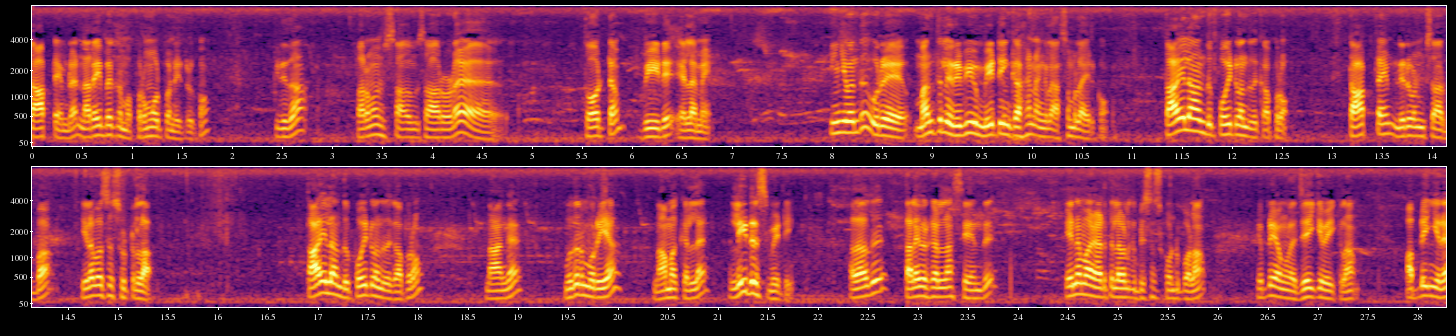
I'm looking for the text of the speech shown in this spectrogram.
டாப் டைமில் நிறைய பேர் நம்ம ப்ரொமோட் பண்ணிகிட்ருக்கோம் இதுதான் பரமம் சாரோட தோட்டம் வீடு எல்லாமே. இங்கே வந்து ஒரு மந்த்லி ரிவ்யூ மீட்டிங்காக நாங்கள் அசம்பிள் ஆகிருக்கோம் தாய்லாந்து போயிட்டு வந்ததுக்கப்புறம் டாப் டைம் நிறுவனம் சார்பாக இலவச சுற்றுலா. தாய்லாந்து போயிட்டு வந்ததுக்கப்புறம் நாங்கள் முதல் முறையாக நாமக்கல்லில் லீடர்ஸ் மீட்டிங் அதாவது தலைவர்கள்லாம் சேர்ந்து என்ன மாதிரி அடுத்த லெவலுக்கு பிஸ்னஸ் கொண்டு போகலாம் எப்படி அவங்கள ஜெயிக்க வைக்கலாம் அப்படிங்கிற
